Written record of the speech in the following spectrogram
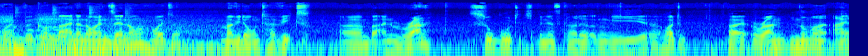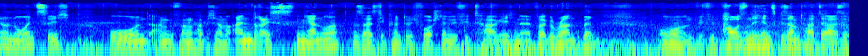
Freunde, willkommen bei einer neuen Sendung. Heute mal wieder unterwegs äh, bei einem Run. So gut, ich bin jetzt gerade irgendwie äh, heute bei Run Nummer 91 und angefangen habe ich am 31. Januar. Das heißt, ihr könnt euch vorstellen, wie viele Tage ich in etwa gerannt bin und wie viele Pausen ich insgesamt hatte. Also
